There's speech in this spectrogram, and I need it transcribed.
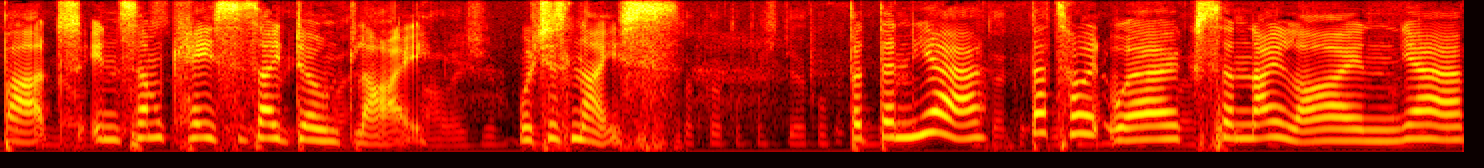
but in some cases I don't lie, which is nice. But then, yeah, that's how it works, and I lie, and yeah.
